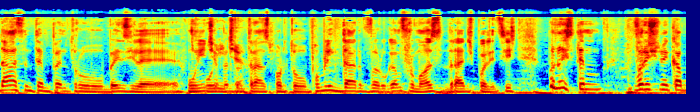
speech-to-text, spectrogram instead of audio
da, suntem pentru benzile unice, unice, Unice. pentru transportul public, dar vă rugăm frumos, dragi polițiști, bă, noi suntem, vor și noi ca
